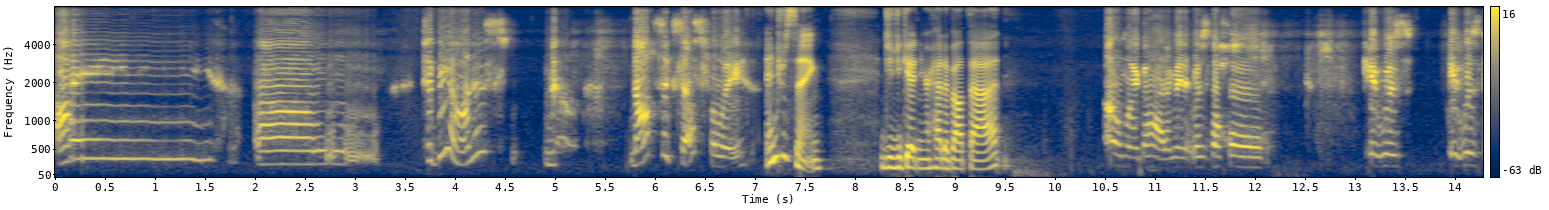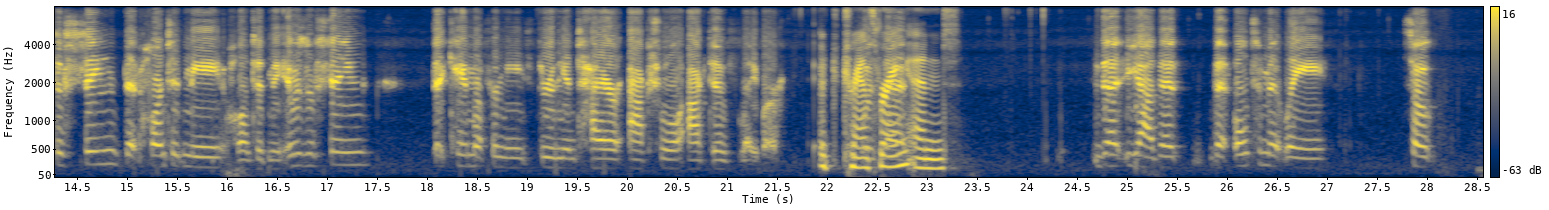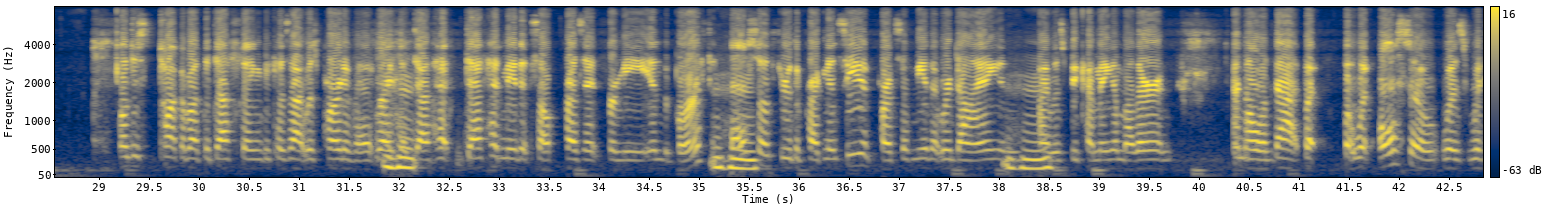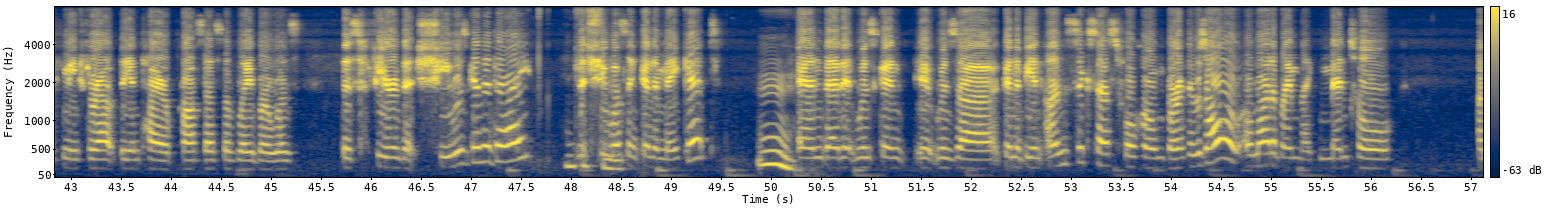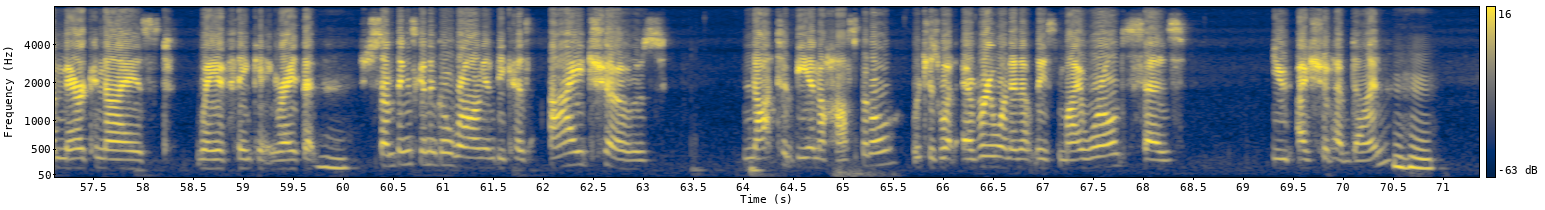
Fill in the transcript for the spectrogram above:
I, uh, to be honest, not successfully. Interesting. Did you get in your head about that? Oh my god! I mean, it was the whole. It was it was the thing that haunted me. Haunted me. It was the thing that came up for me through the entire actual active labor. Uh, transferring that- and That yeah. That that ultimately. So. I'll just talk about the death thing because that was part of it, right? Mhm. That death had, death had made itself present for me in the birth, Mhm. also through the pregnancy of parts of me that were dying, and Mhm. I was becoming a mother, and and all of that. But but what also was with me throughout the entire process of labor was this fear that she was going to die, that she wasn't going to make it, Mm. and that it was going it was uh, going to be an unsuccessful home birth. It was all a lot of my like mental Americanized way of thinking, right? That Mm. something's going to go wrong, and because I chose not to be in a hospital, which is what everyone in at least my world says you I should have done, hmm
